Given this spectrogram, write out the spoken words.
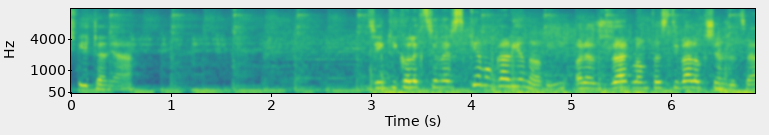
ćwiczenia. Dzięki kolekcjonerskiemu galionowi oraz żaglom Festiwalu Księżyca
